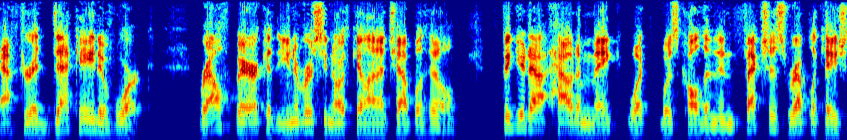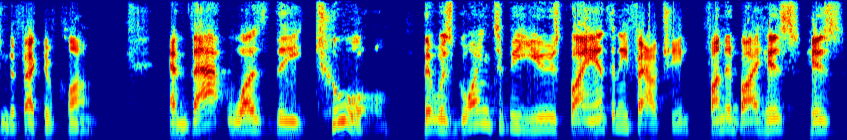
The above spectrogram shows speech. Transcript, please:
after a decade of work, Ralph Baric at the University of North Carolina, Chapel Hill figured out how to make what was called an infectious replication defective clone. And that was the tool that was going to be used by Anthony Fauci, funded by his, his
